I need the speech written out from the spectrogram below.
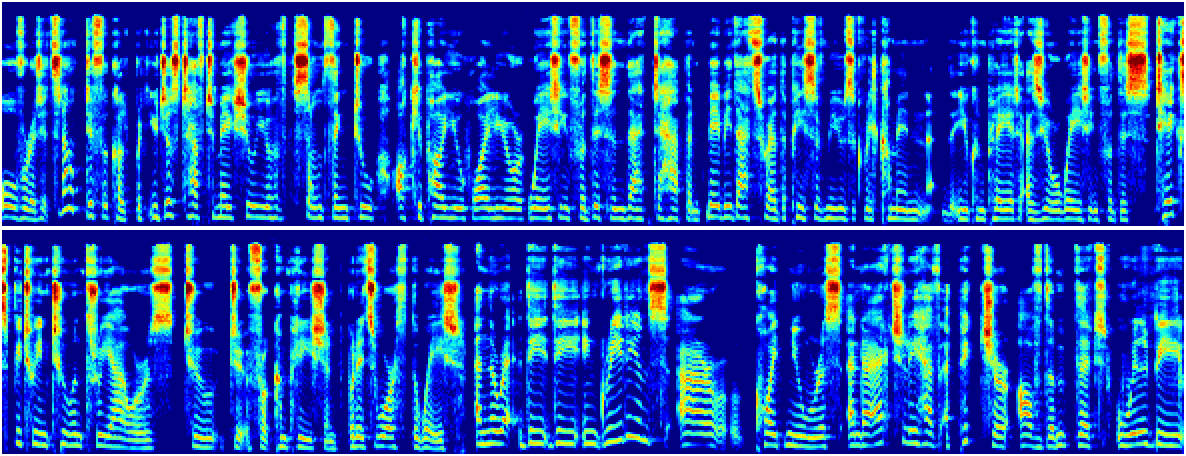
over it. It's not difficult but you just have to make sure you have something to occupy you while you're waiting for this and that that to happen. Maybe that's where the piece of music will come in. That you can play it as you're waiting for this. It takes between two and three hours to, to for completion, but it's worth the wait. And the re- the the ingredients are quite numerous, and I actually have a picture of them that will be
